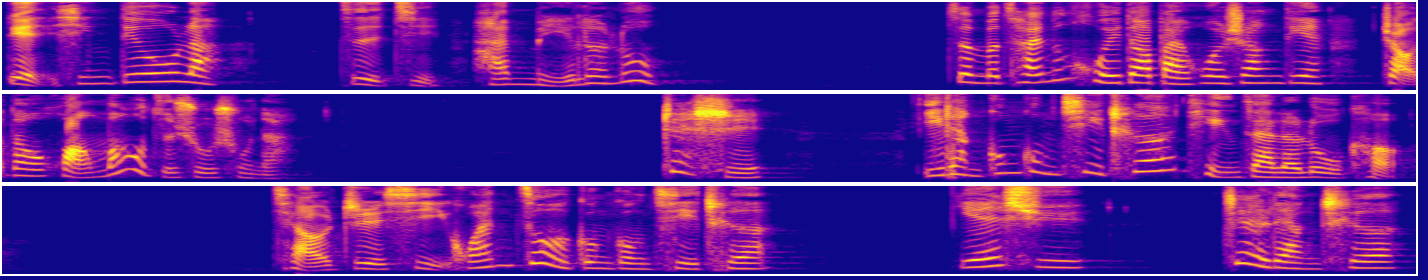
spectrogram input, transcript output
点心丢了，自己还迷了路。怎么才能回到百货商店找到黄帽子叔叔呢？这时，一辆公共汽车停在了路口。乔治喜欢坐公共汽车，也许这辆车。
